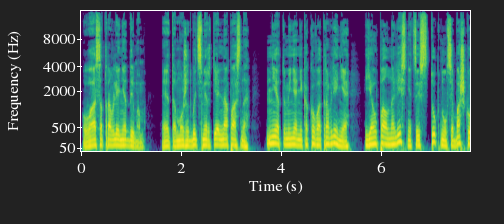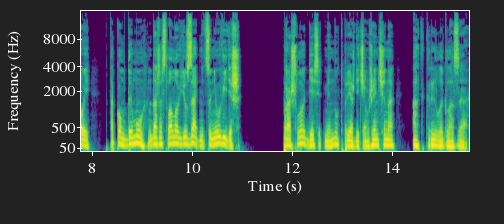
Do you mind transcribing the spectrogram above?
«У вас отравление дымом. Это может быть смертельно опасно. Нет у меня никакого отравления. Я упал на лестнице и стукнулся башкой таком дыму даже слоновью задницу не увидишь. Прошло десять минут, прежде чем женщина открыла глаза.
